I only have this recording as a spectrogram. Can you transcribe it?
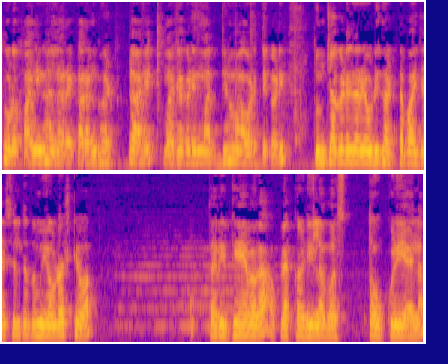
थोडं पाणी घालणार आहे कारण घट्ट आहे. माझ्याकडे मध्यम आवडते कढी. तुमच्याकडे जर एवढी घट्ट पाहिजे असेल तर तुम्ही एवढंच ठेवा. तर इथे बघा आपल्या कढीला मस्त उकळी यायला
